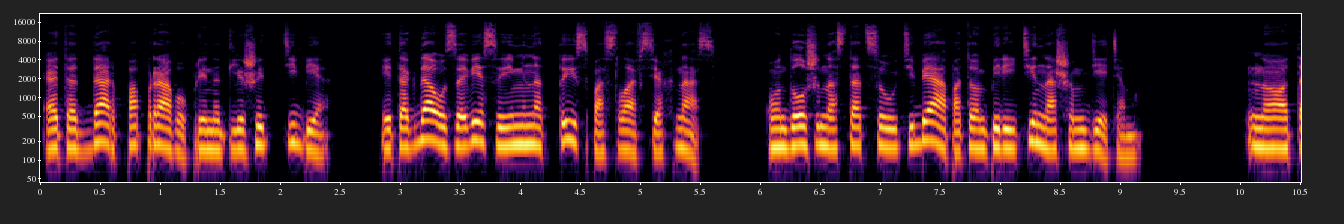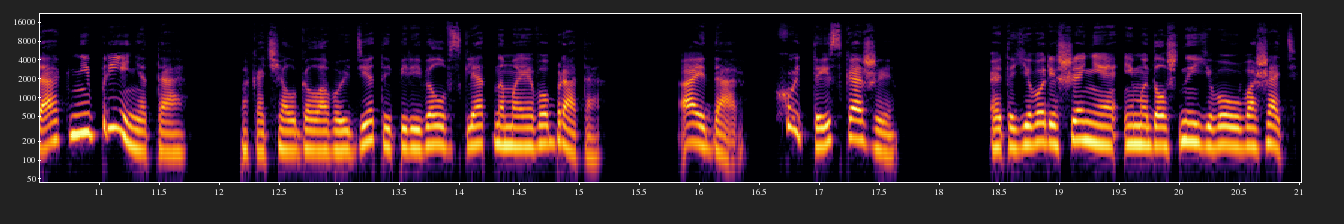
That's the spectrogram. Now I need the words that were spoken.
«Этот дар по праву принадлежит тебе, и тогда у завесы именно ты спасла всех нас. Он должен остаться у тебя, а потом перейти нашим детям». «Но так не принято», Покачал головой дед и перевел взгляд на моего брата. «Айдар, хоть ты скажи». «Это его решение, и мы должны его уважать»,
